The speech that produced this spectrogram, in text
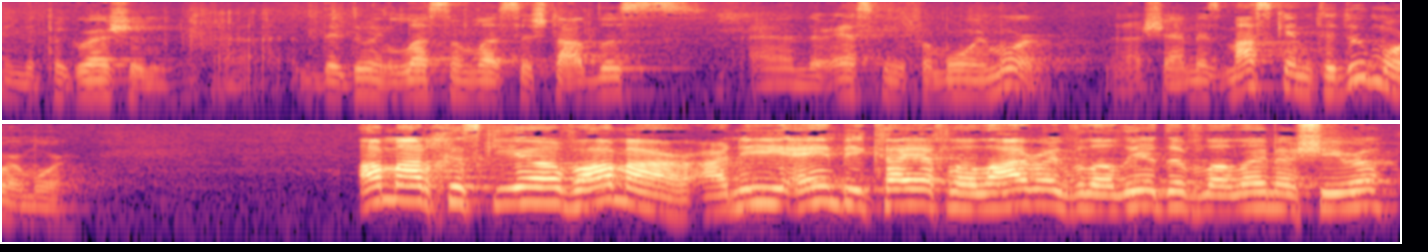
in the progression, uh, they're doing less and less ishtadlis, and they're asking for more and more. And Hashem is maskim to do more and more. Amar Chizkiyahu v'amar, ani ein bikayach lalareg v'lalirdav lalay mashira.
